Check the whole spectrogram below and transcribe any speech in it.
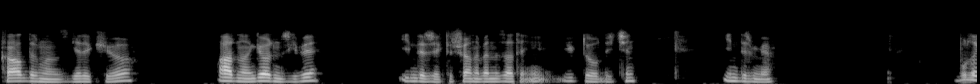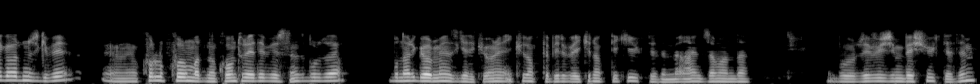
kaldırmanız gerekiyor. Ardından gördüğünüz gibi indirecektir. Şu anda bende zaten yüklü olduğu için indirmiyor. Burada gördüğünüz gibi kurulup kurulmadığını kontrol edebilirsiniz. Burada bunları görmeniz gerekiyor. Örneğin 2.1 ve 2.2 yükledim ben. Aynı zamanda bu Revision 5'i yükledim.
